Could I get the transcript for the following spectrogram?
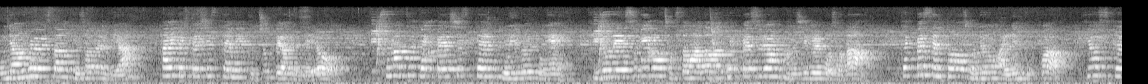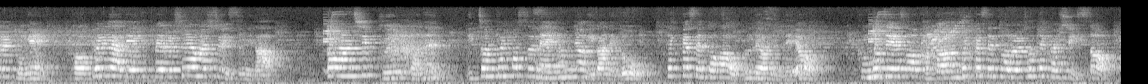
운영 효율성 개선을 위한 하이테크 시스템이 구축되었는데요. 스마트 택배 시스템 도입을 통해 기존의 수기로 작성하던 택배 수령 방식을 벗어나 택배센터 전용 알림톡과 키오스크를 통해 더 편리하게 택배를 수령할 수 있습니다. 또한 19일부터는 이천 캠퍼스 내 협력기관에도 택배센터가 오픈되었는데요. 근무지에서 가까운 택배센터를 선택할 수 있어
